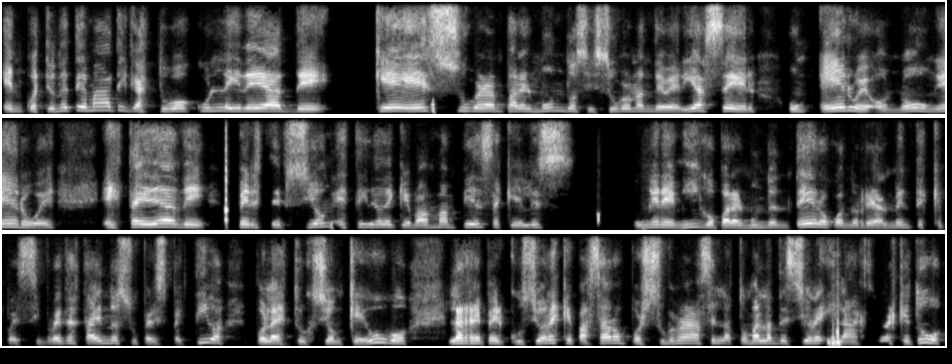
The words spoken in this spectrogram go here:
en cuestión de temática estuvo cool la idea de qué es Superman para el mundo, si Superman debería ser un héroe o no un héroe. Esta idea de percepción, esta idea de que Batman piensa que él es un enemigo para el mundo entero, cuando realmente es que pues simplemente está viendo su perspectiva por la destrucción que hubo, las repercusiones que pasaron por Superman hacer la, tomar las decisiones y las acciones que tuvo,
